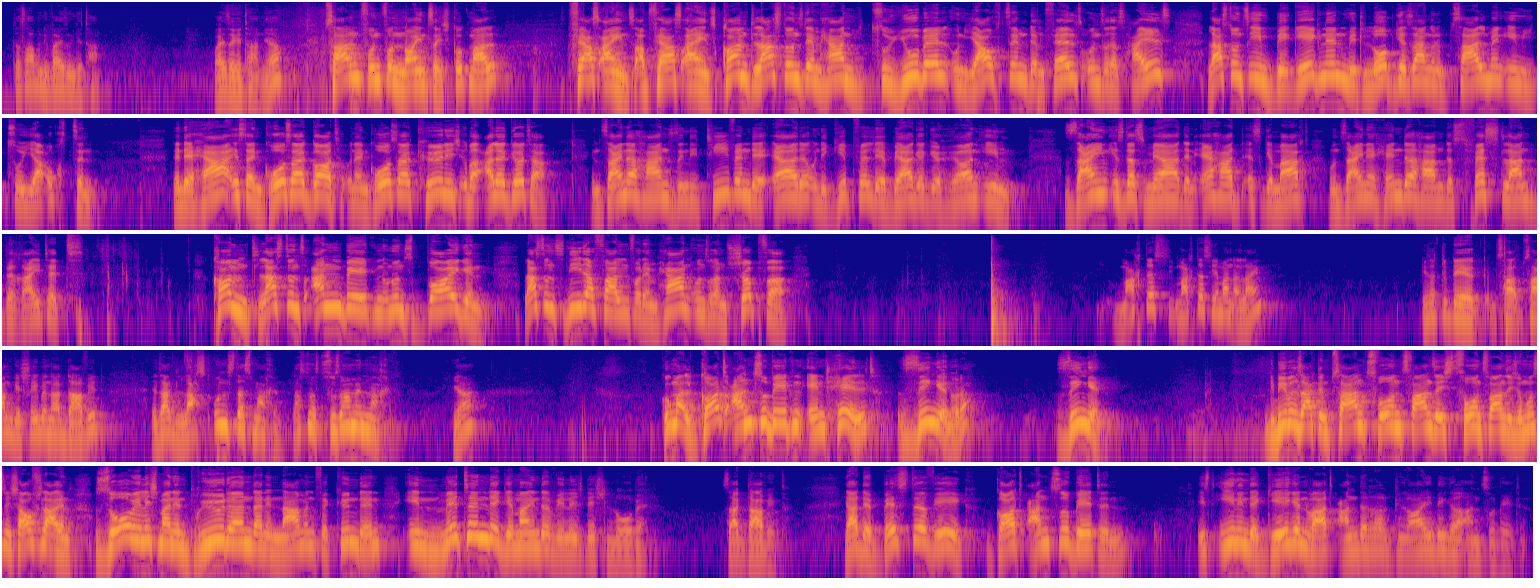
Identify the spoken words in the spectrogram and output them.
Das haben die Weisen getan. Weise getan, ja? Psalm 95, guck mal, Vers 1, ab Vers 1. Kommt, lasst uns dem Herrn zu jubeln und jauchzen, dem Fels unseres Heils. Lasst uns ihm begegnen mit Lobgesang und Psalmen, ihm zu jauchzen. Denn der Herr ist ein großer Gott und ein großer König über alle Götter. In seiner Hand sind die Tiefen der Erde und die Gipfel der Berge gehören ihm. Sein ist das Meer, denn er hat es gemacht und seine Hände haben das Festland bereitet. Kommt, lasst uns anbeten und uns beugen. Lasst uns niederfallen vor dem Herrn, unserem Schöpfer. Macht das, macht das jemand allein? Dieser Typ, der Psalm geschrieben hat, David, er sagt, lasst uns das machen. Lasst uns das zusammen machen. Ja? Guck mal, Gott anzubeten enthält Singen, oder? Singen. Die Bibel sagt im Psalm 22, 22, du musst nicht aufschlagen, so will ich meinen Brüdern deinen Namen verkünden, inmitten der Gemeinde will ich dich loben. sagt David. Ja, der beste Weg, Gott anzubeten, ist ihn in der Gegenwart anderer Gläubiger anzubeten.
